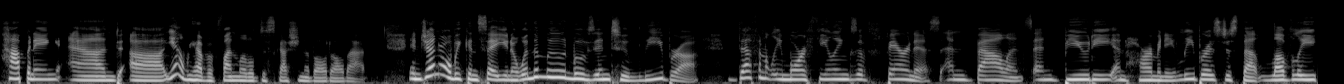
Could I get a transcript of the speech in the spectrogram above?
happening. And uh, yeah, we have a fun little discussion about all that. In general, we can say, you know, when the moon moves into Libra, definitely more feelings of fairness and balance and beauty and harmony. Libra is just that lovely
